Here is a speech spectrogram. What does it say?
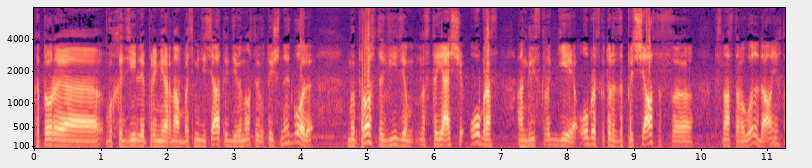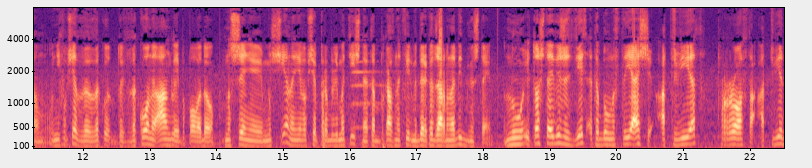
которые выходили примерно в 80-е, 90-е, 2000-е годы. Мы просто видим настоящий образ английского гея, образ, который запрещался с 16 года, да, у них там, у них вообще закон, то есть законы Англии по поводу отношений мужчин, они вообще проблематичны. Это показано в фильме Дерека Джармана «Витгенштейн». Ну и то, что я вижу здесь, это был настоящий ответ, просто ответ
